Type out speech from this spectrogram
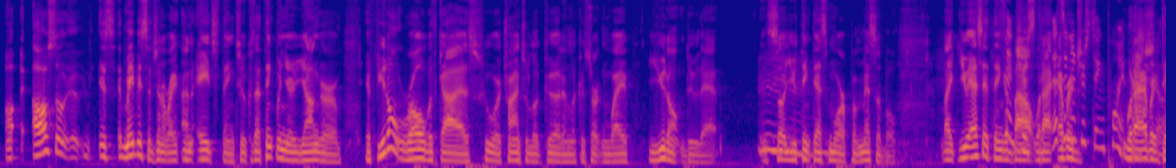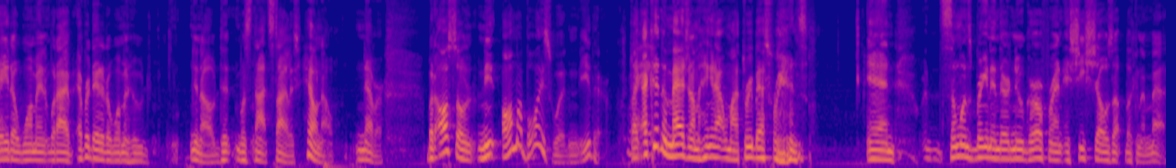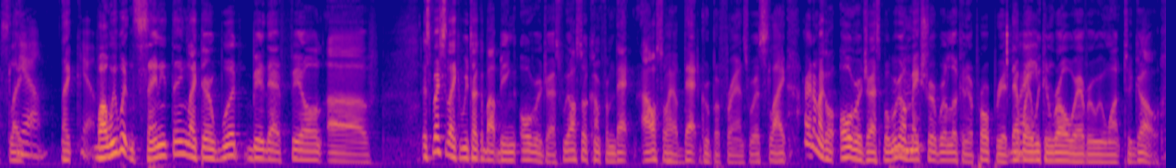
uh, Also, uh, it's maybe it's a generation, an age thing too. Because I think when you're younger, if you don't roll with guys who are trying to look good and look a certain way, you don't do that. And So you think that's more permissible. Like you asked that thing That's about would I. That's ever interesting point, Would I ever date a woman? Would I have ever dated a woman who, you know, did, was not stylish? Hell no, never. But also, ne- all my boys wouldn't either. Like I couldn't imagine I'm hanging out with my three best friends, and someone's bringing in their new girlfriend, and she shows up looking a mess. Like, Yeah. like Yeah. while we wouldn't say anything, like there would be that feel of. Especially like we talk about being overdressed. We also come from that. I also have that group of friends where it's like, all right, I'm not going to overdress, but we're going to make sure we're looking appropriate. That way Mm-hmm. We can roll wherever we want to go.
